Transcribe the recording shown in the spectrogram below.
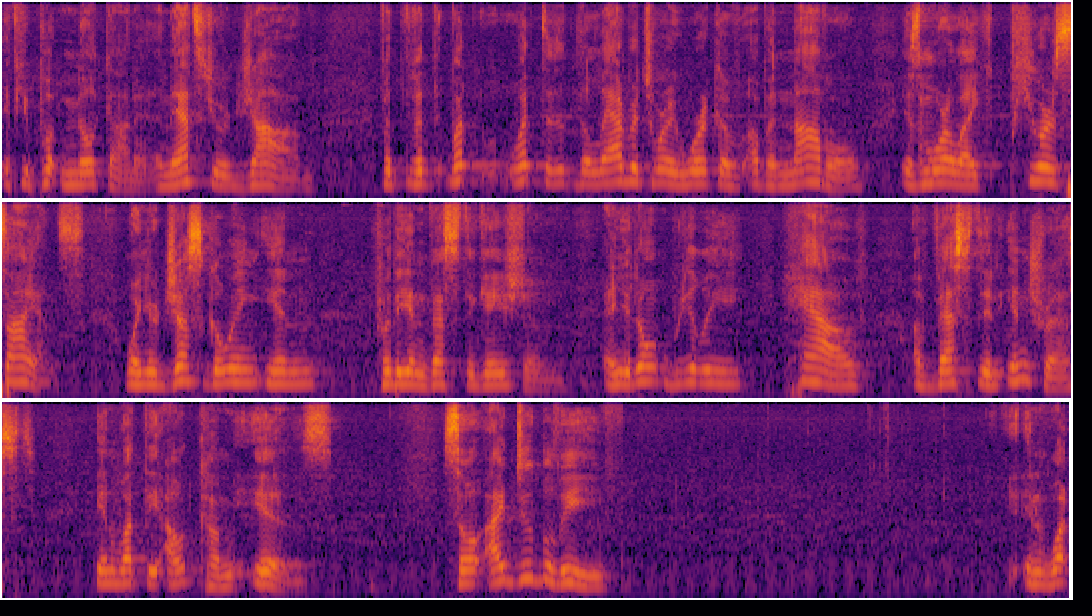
if you put milk on it, and that's your job. But, but what, what the, the laboratory work of, of a novel is more like pure science, when you're just going in for the investigation and you don't really have a vested interest in what the outcome is. So I do believe in what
